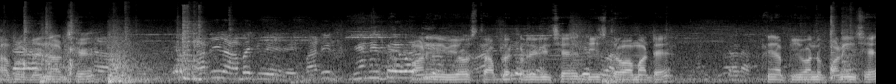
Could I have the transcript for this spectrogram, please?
આપણું બેનર છે. પાણીની વ્યવસ્થા આપણે કરેલી છે, ડીશ ધોવા માટે. અહીંયા પીવાનું પાણી છે.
